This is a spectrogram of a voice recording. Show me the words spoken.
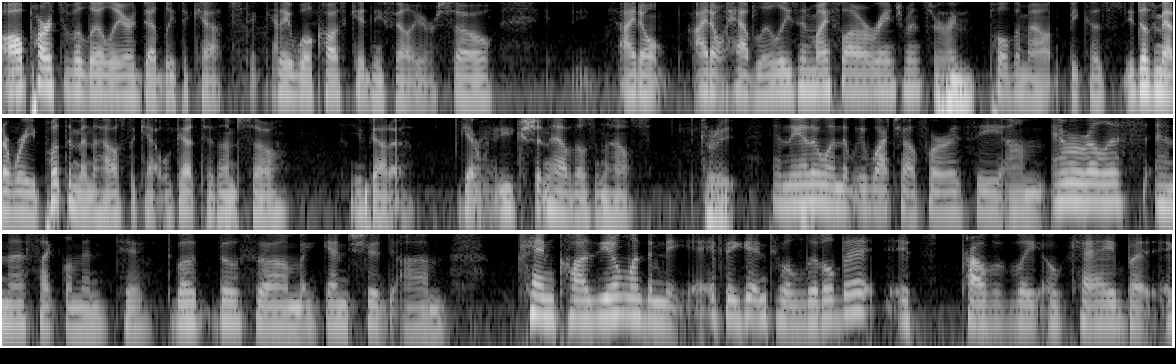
all parts of a lily are deadly to cats. To cats. They will cause kidney failure. So, I don't, I don't have lilies in my flower arrangements, or Mhm. I pull them out because it doesn't matter where you put them in the house, the cat will get to them. So, you've got to get. Right. You shouldn't have those in the house. Great. And the other one that we watch out for is the um, amaryllis and the cyclamen too. Both those um, again should um, can cause. You don't want them to. If they get into a little bit, it's probably okay. But uh,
